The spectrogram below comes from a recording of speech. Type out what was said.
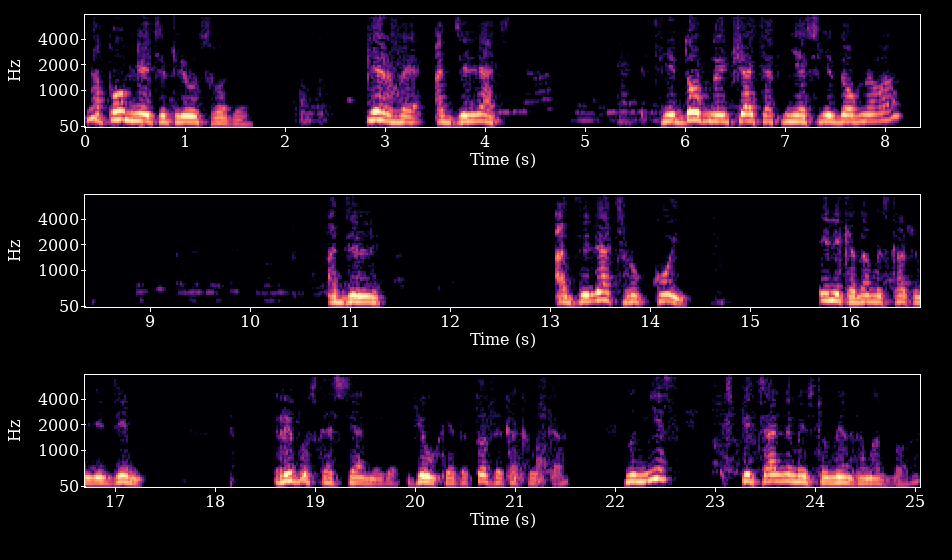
Напомню эти три условия. Первое, отделять съедобную часть от несъедобного. Отдел... Отделять рукой. Или когда мы, скажем, едим рыбу с костями, вилка, это тоже как рука, но не специальным инструментом отбора.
